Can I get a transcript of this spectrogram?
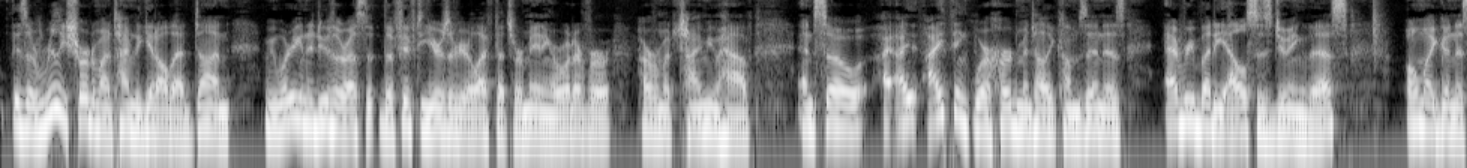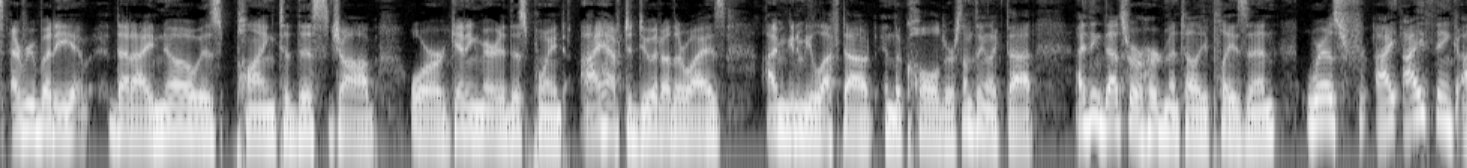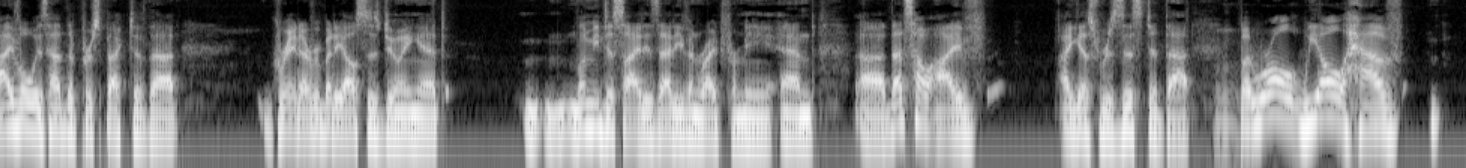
is a really short amount of time to get all that done. I mean, what are you going to do for the rest of the 50 years of your life that's remaining or whatever, however much time you have? And so I, I think where herd mentality comes in is everybody else is doing this. Oh my goodness, everybody that I know is applying to this job or getting married at this point. I have to do it. Otherwise I'm going to be left out in the cold or something like that. I think that's where herd mentality plays in. Whereas I, I think I've always had the perspective that great, everybody else is doing it. Let me decide is that even right for me? And uh, that's how i've i guess resisted that. Mm. but we're all we all have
